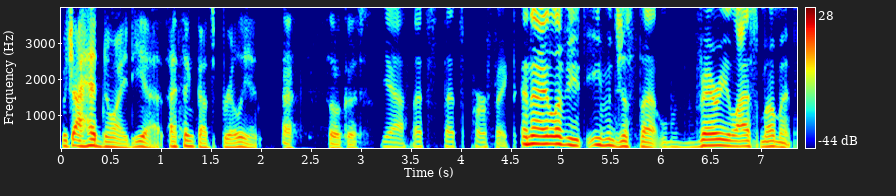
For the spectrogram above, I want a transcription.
which I had no idea. I think that's brilliant. That's so good. Yeah, that's that's perfect. And I love you even just that very last moment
